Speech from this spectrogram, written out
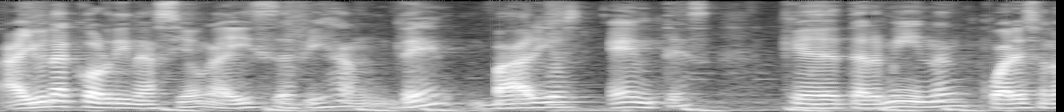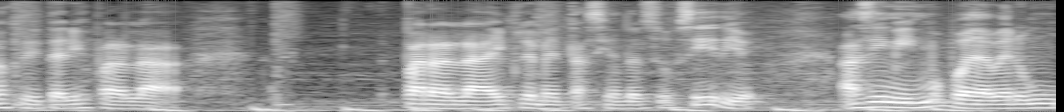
Hay una coordinación ahí, si se fijan, de varios entes que determinan cuáles son los criterios para la, para la implementación del subsidio. Asimismo, puede haber un,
